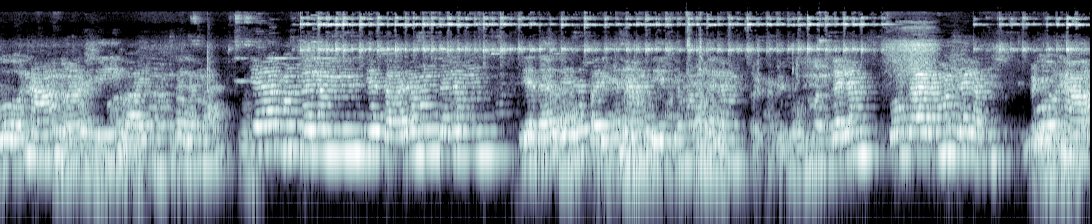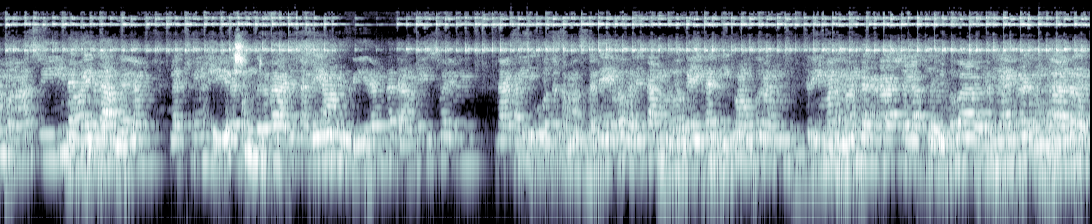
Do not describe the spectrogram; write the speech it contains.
ఓ నామ శివాయ మంగళం జయ మంగళం జకార మంగళం యద వేద పరిజ్ఞాన వేద్య మంగళం ఓం మంగళం లక్ష్మీ దాసీభూత సమస్త వనితాం లోకైక దీపాంకురం శ్రీమన్మండకటాక్షలబ్ధ విభవా బ్రహ్మేంద్ర గంగాధరం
